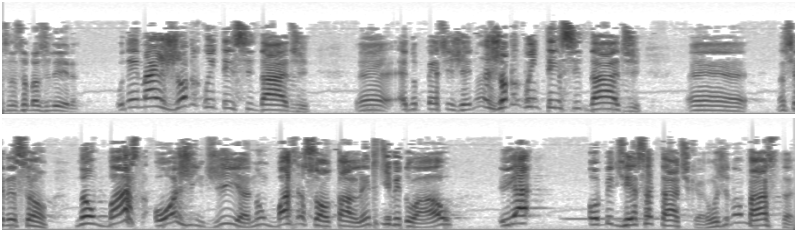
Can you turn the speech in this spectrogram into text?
seleção brasileira. O Neymar joga com intensidade é, é no PSG, não joga com intensidade é, na seleção. Não basta, hoje em dia, não basta só o talento individual e a obediência tática. Hoje não basta.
